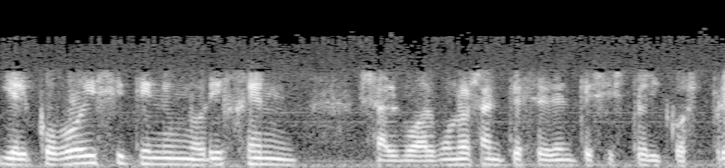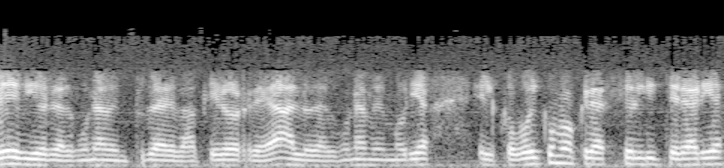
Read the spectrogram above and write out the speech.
Y el cowboy sí tiene un origen salvo algunos antecedentes históricos previos de alguna aventura de vaquero real o de alguna memoria, el cowboy como creación literaria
